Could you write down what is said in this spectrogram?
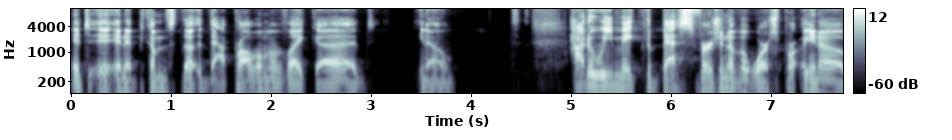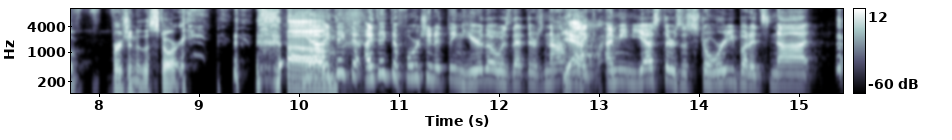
It, it and it becomes the that problem of like uh, you know how do we make the best version of a worse pro, you know version of the story um, yeah, I think that I think the fortunate thing here though is that there's not Yeah. like I mean, yes, there's a story, but it's not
